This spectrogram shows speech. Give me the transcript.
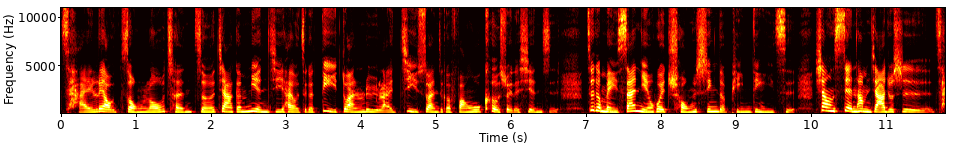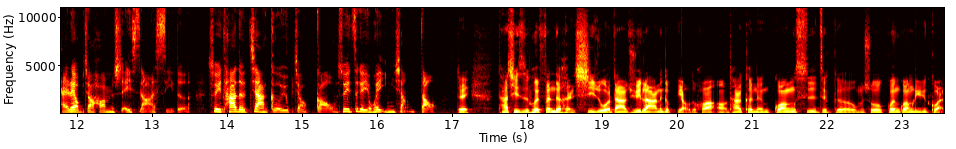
材料、总楼层、折价跟面积，还有这个地段率来计算这个房屋课税的限制。这个每三年会重新的评定一次。像县他们家就是材料比较好，他们是 SRC 的，所以它的价格又比较高，所以这个也会影响到。对，它其实会分得很细。如果大家去拉那个表的话，哦，它可能光是这个我们说观光旅馆，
